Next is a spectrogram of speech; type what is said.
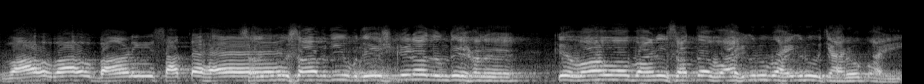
ਵਾਹ ਵਾਹ ਬਾਣੀ ਸਤ ਹੈ। ਸਤਿਗੁਰੂ ਸਾਹਿਬ ਜੀ ਉਪਦੇਸ਼ ਕਿਹੜਾ ਦਿੰਦੇ ਹਨ? ਕਿ ਵਾਹ ਵਾਹ ਬਾਣੀ ਸਤ ਹੈ, ਵਾਹਿਗੁਰੂ ਵਾਹਿਗੁਰੂ ਉਚਾਰੋ ਭਾਈ।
